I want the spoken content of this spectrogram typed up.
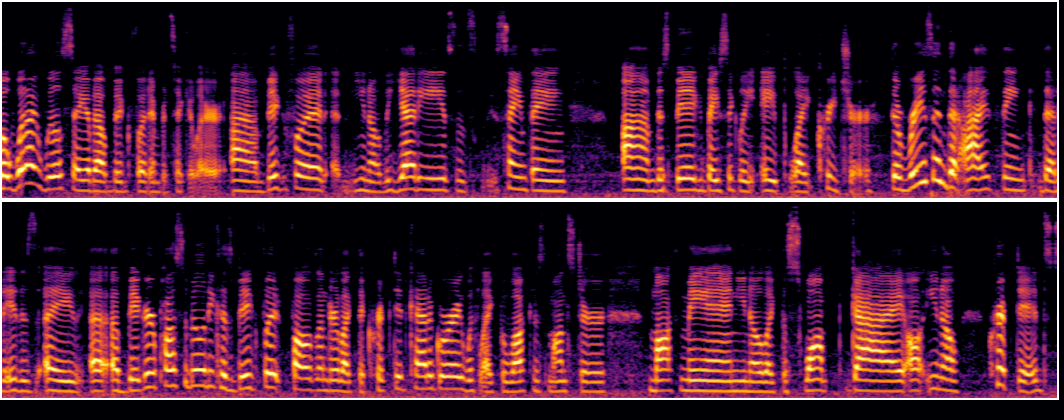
But what I will say about Bigfoot in particular, uh, Bigfoot, you know, the Yetis, the same thing um, this big, basically ape like creature. The reason that I think that it is a, a, a bigger possibility, because Bigfoot falls under like the cryptid category with like the Loch Ness Monster, Mothman, you know, like the swamp guy, all, you know, cryptids,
